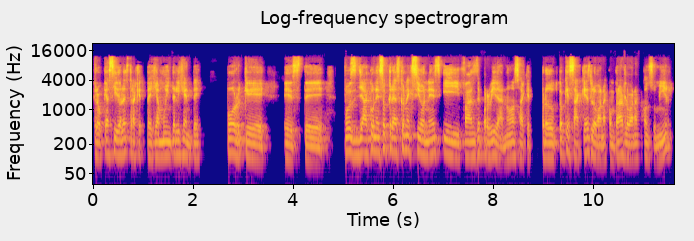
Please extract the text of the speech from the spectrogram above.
Creo que ha sido la estrategia muy inteligente porque este, pues ya con eso creas conexiones y fans de por vida, ¿no? O sea, que producto que saques lo van a comprar, lo van a consumir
